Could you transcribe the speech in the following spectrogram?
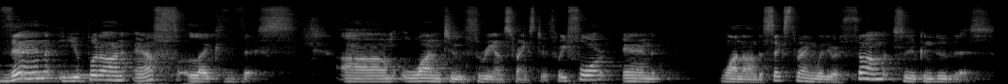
Then you put on F like this. Um, one, two, three on strings two, three, four, and one on the sixth string with your thumb, so you can do this.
